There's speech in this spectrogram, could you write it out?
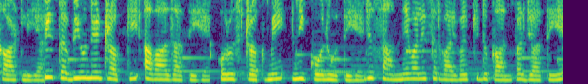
काट लिया। फिर तभी उन्हें ट्रक की आवाज़ आती है और उस ट्रक में निकोल होती है, जो सामने वाले सर्वाइवर की दुकान पर जाती है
